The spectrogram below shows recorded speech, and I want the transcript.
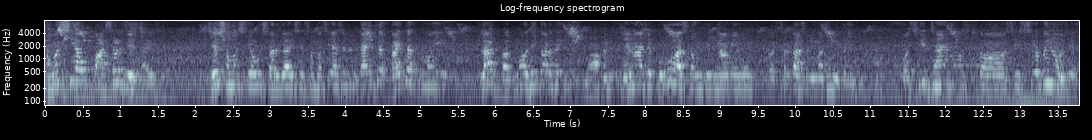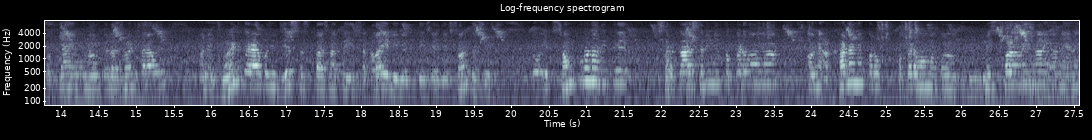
સમસ્યાઓ પાછળ જે થાય છે જે સમસ્યાઓ સર્જાય છે સમસ્યા છે ને કાયદા કાયદાનો એ લાખ ભાગનો અધિકાર થઈ ગયો. અને એના જે પૂર્વ આશ્રમથી નામ એનું સરકારશ્રીમાંથી નીકળી ગયું પછી જ્યાં એનો શિષ્ય બન્યો છે તો ત્યાં એનું નામ પહેલાં જોઈન્ટ કરાવવું અને જોઈન્ટ કરાયા પછી જે સંસ્થા સાથે એ સંકળાયેલી વ્યક્તિ છે જે સંત છે તો એ સંપૂર્ણ રીતે સરકારશ્રીને પકડવામાં અને અખાડાને પકડવામાં પણ નિષ્ફળ નહીં થાય અને એને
